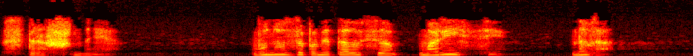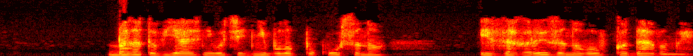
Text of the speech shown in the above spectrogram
страшне. Воно запам'яталося Марісі, Нала. Багато в'язнів у ці дні було покусано і загризано вовкодавами.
